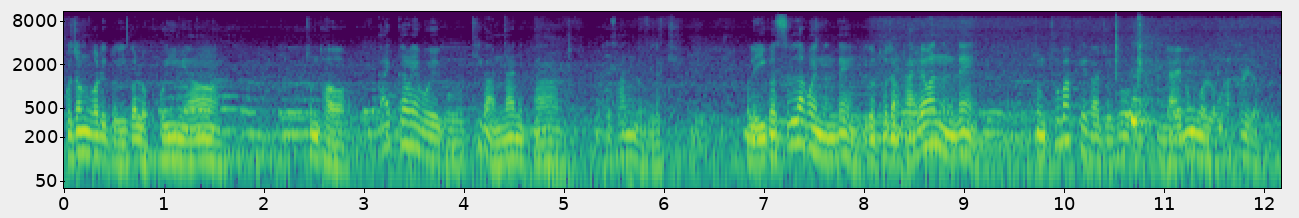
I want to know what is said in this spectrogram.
고정거리도 이걸로 보이면 좀 더 깔끔해 보이고 티가 안 나니까 그래서 하는 거예요, 이렇게. 원래 이거 쓰려고 했는데, 이거 도장 다 해왔는데, 좀 투박해가지고 얇은 걸로 바꾸려고.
